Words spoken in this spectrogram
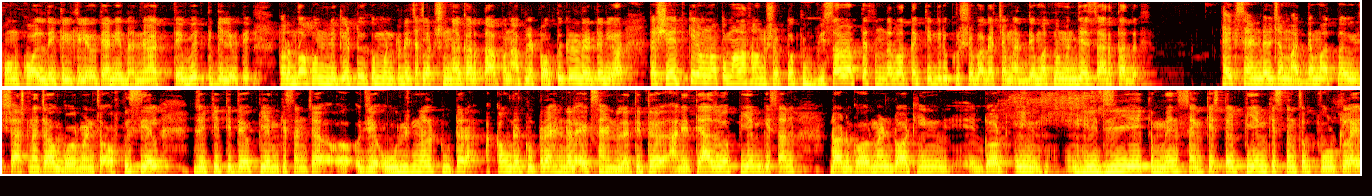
फोन कॉल देखील केले होते आणि धन्यवाद ते व्यक्त केले होते. परंतु आपण निगेटिव्ह कमेंटकडे लक्ष न करता आपण आपल्या टॉपिक रिटर्न येऊया तर शेतकरी तुम्हाला सांगू शकतो की विसाव्या संदर्भात केंद्रीय कृषी विभागाच्या माध्यमातून म्हणजेच अर्थात एक्स हँडलच्या माध्यमातून शासनाच्या गव्हर्नमेंटचं ऑफिशियल जे की तिथे पी एम किसानच्या जे ओरिजिनल ट्विटर अकाउंट आहे ट्विटर हँडल एक्स हँडल आहे तिथं. आणि त्याचबरोबर P M Kisan dot government dot in dot in ही जी एक मेन संकेतस्थळ पी एम किसानचं पोर्टल आहे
